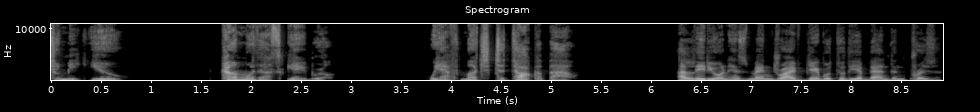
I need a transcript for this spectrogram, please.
to meet you. Come with us, Gabriel. We have much to talk about. Alirio and his men drive Gabriel to the abandoned prison,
